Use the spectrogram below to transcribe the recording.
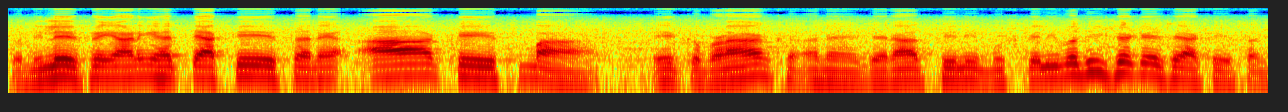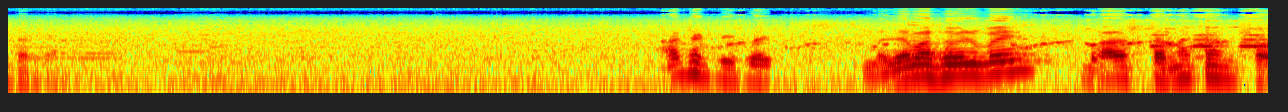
તો નિલેશ રૈયાણી હત્યા કેસ અને આ કેસમાં એક વળાંક અને જયરાજસિંહની મુશ્કેલી વધી શકે છે આ કેસ અંતર્ગત હા મજામાં સમીરભાઈ બસ તમે કેમ છો?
